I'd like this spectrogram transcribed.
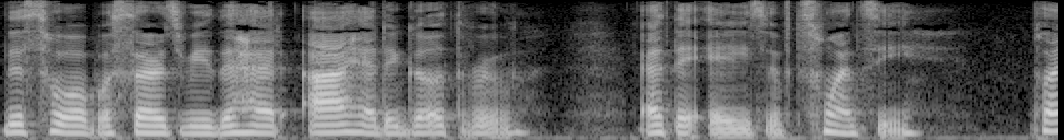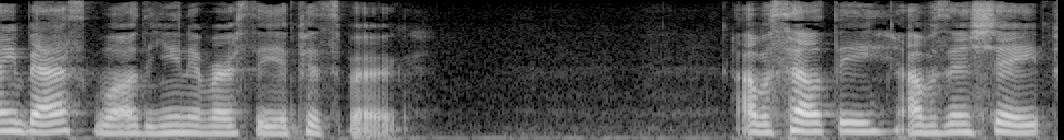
this horrible surgery that had I had to go through at the age of 20, playing basketball at the University of Pittsburgh. I was healthy, I was in shape,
